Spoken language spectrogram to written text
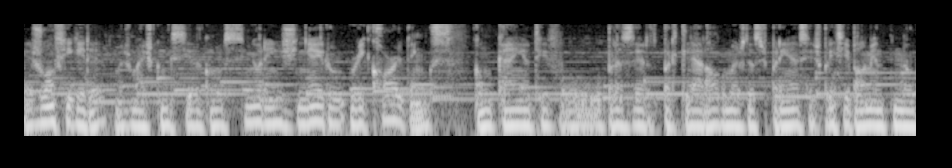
é João Figueiredo, mas mais conhecido como Senhor Engenheiro Recordings, com quem eu tive o prazer de partilhar algumas das experiências, principalmente no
